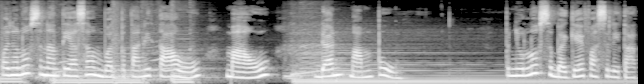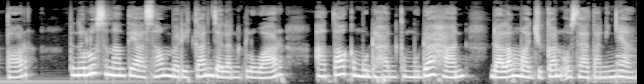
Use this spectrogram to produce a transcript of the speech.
penyuluh senantiasa membuat petani tahu, mau, dan mampu. Penyuluh sebagai fasilitator, penyuluh senantiasa memberikan jalan keluar atau kemudahan-kemudahan dalam memajukan usaha taninya.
